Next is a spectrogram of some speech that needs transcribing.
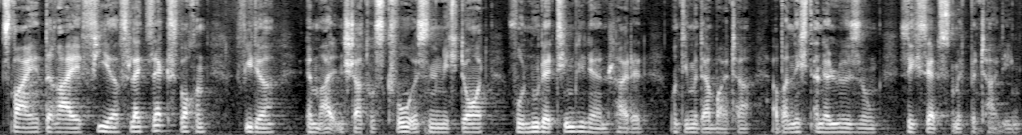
zwei, drei, vier, vielleicht sechs Wochen wieder im alten Status quo ist, nämlich dort, wo nur der Teamleader entscheidet und die Mitarbeiter aber nicht an der Lösung sich selbst mitbeteiligen.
